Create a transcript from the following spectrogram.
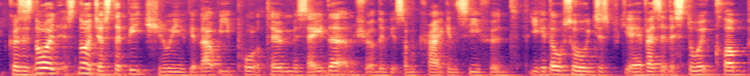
because it's not it's not just a beach. You know, you've got that wee port town beside it. I'm sure they've got some cracking seafood. You could also just uh, visit the Stoic Club,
